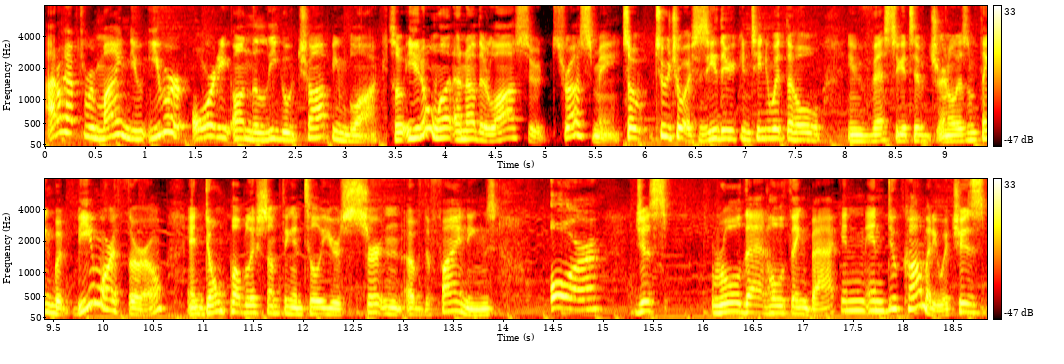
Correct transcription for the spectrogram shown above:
I don't have to remind you, you were already on the legal chopping block. So you don't want another lawsuit, trust me. So two choices, either you continue with the whole investigative journalism thing, but be more thorough and don't publish something until you're certain of the findings, or just roll that whole thing back and, and do comedy, which is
